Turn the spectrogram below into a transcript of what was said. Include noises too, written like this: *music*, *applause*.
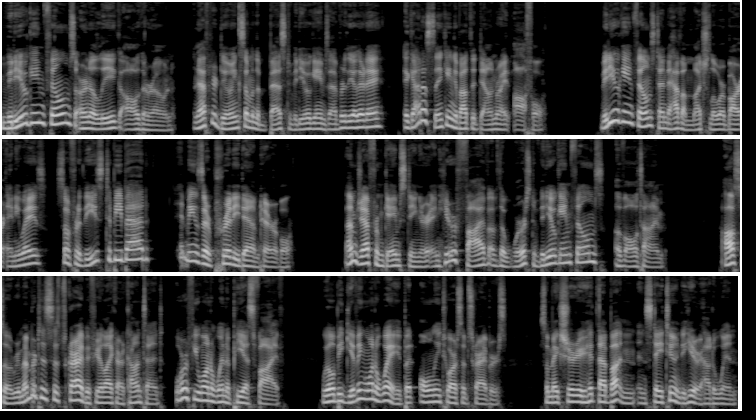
Video game films are in a league all their own, and after doing some of the best video games ever the other day, it got us thinking about the downright awful. Video game films tend to have a much lower bar, anyways, so for these to be bad, it means they're pretty damn terrible. I'm Jeff from Gamestingr, and here are five of the worst video game films of all time. Also, remember to subscribe if you like our content, or if you want to win a PS5. We'll be giving one away, but only to our subscribers. So make sure you hit that button and stay tuned to hear how to win.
